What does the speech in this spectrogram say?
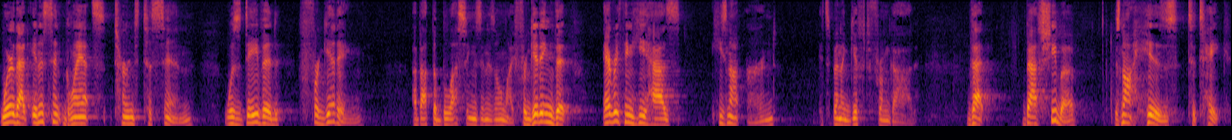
where that innocent glance turned to sin, was David forgetting about the blessings in his own life, forgetting that everything he has, he's not earned. It's been a gift from God. That Bathsheba is not his to take,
